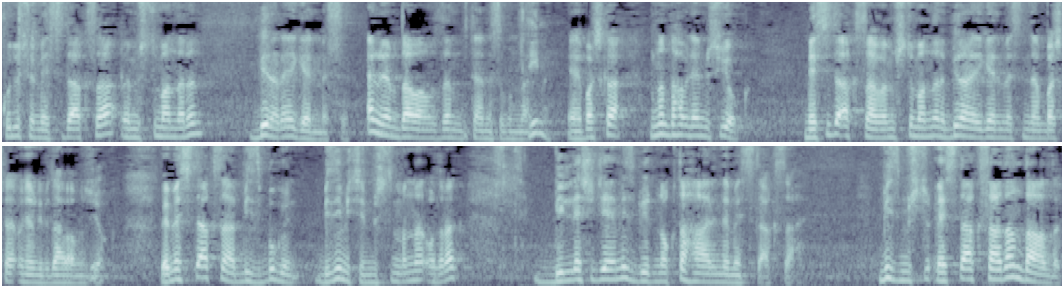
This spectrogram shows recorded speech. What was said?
Kudüs ve Mescid-i Aksa ve Müslümanların bir araya gelmesi. En önemli davamızdan bir tanesi bunlar. Değil mi? Yani başka bundan daha önemlisi yok. Mescid-i Aksa ve Müslümanların bir araya gelmesinden başka önemli bir davamız yok. Ve Mescid-i Aksa biz bugün bizim için Müslümanlar olarak birleşeceğimiz bir nokta halinde Mescid-i Aksa. Biz Mescid-i Aksa'dan dağıldık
